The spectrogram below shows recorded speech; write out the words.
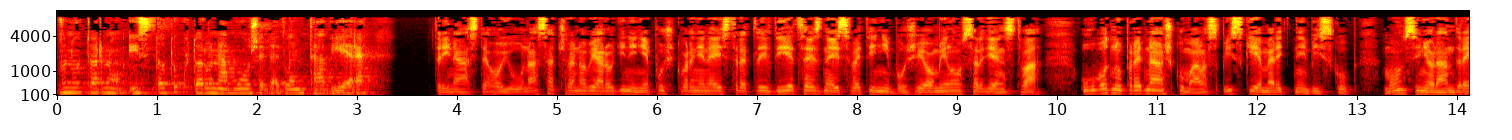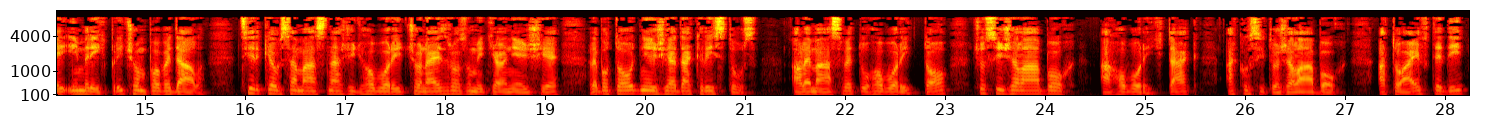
vnútornú istotu, ktorú nám môže dať len tá viera. 13. júna sa členovia rodiny nepoškvrnenej stretli v diecéznej svetini Božieho milosrdenstva. Úvodnú prednášku mal spisky emeritný biskup Monsignor Andrej Imrich, pričom povedal, cirkev sa má snažiť hovoriť čo najzrozumiteľnejšie, lebo to od nej žiada Kristus, ale má svetu hovoriť to, čo si želá Boh a hovoriť tak, ako si to želá Boh. A to aj vtedy,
